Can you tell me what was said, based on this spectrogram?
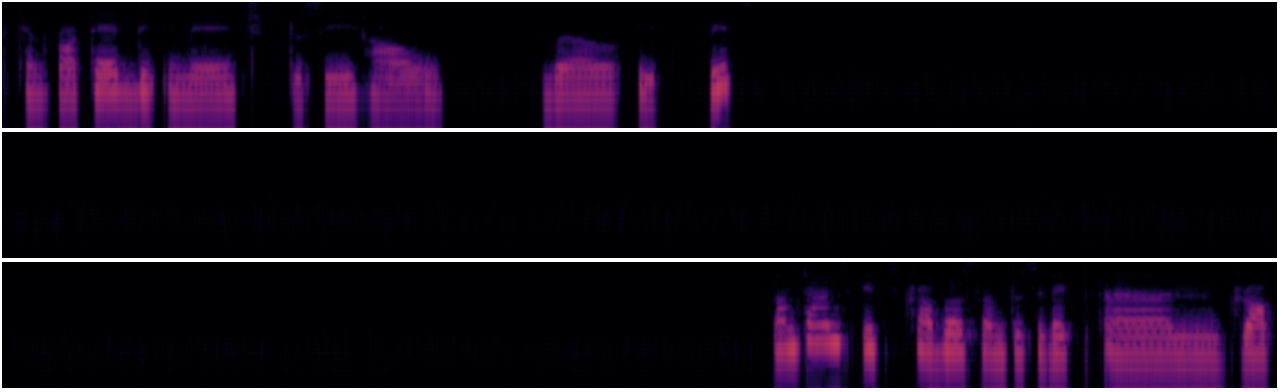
I can rotate the image to see how well it fits Sometimes it's troublesome to select and drop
